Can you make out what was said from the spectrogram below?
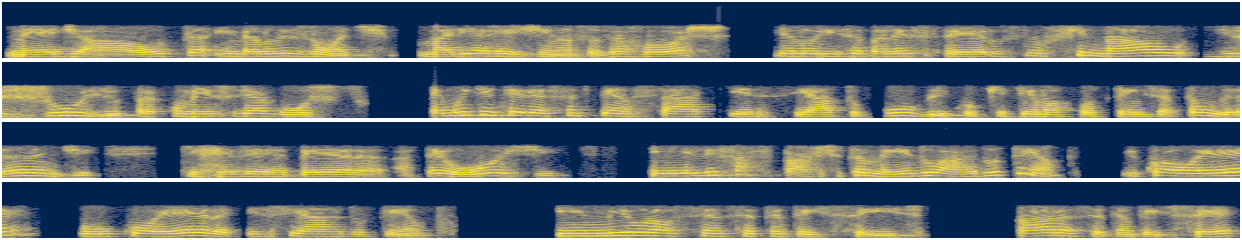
média alta em Belo Horizonte, Maria Regina Souza Rocha Heloísa Balesteros no final de julho para começo de agosto. É muito interessante pensar que esse ato público, que tem uma potência tão grande, que reverbera até hoje, ele faz parte também do ar do tempo. E qual é ou qual era esse ar do tempo? Em 1976 para 77,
